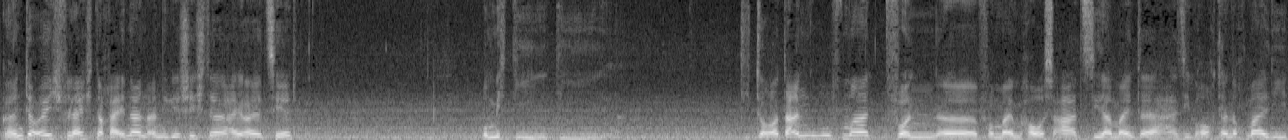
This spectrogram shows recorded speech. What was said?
Könnt ihr euch vielleicht noch erinnern an die Geschichte, habe ich euch erzählt, wo mich die, die, die dort angerufen hat von, äh, von meinem Hausarzt, die da meinte, ja, sie braucht dann nochmal die,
